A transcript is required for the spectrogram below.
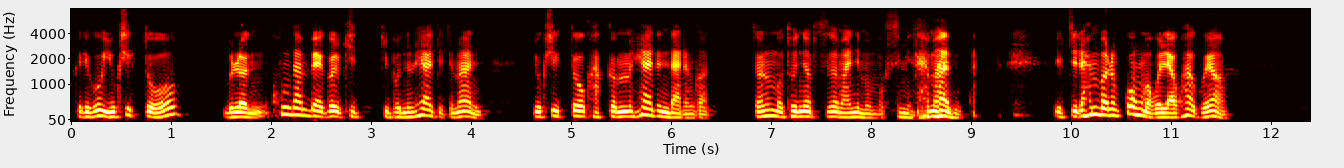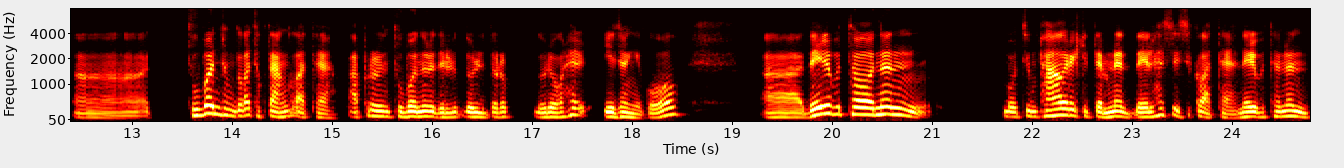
그리고 육식도 물론 콩단백을 기 기본으로 해야 되지만 육식도 가끔 해야 된다는 것. 저는 뭐 돈이 없어서 많이 못 먹습니다만 1 주일에 1 번은 꼭 먹으려고 하고요. 어2번 정도가 적당한 것 같아요. 앞으로는 2 번으로 늘 늘리도록 노력을 할 예정이고 아 내일부터는 뭐 지금 방학을 했기 때문에 내일 할 수 있을 것 같아요. 내일부터는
